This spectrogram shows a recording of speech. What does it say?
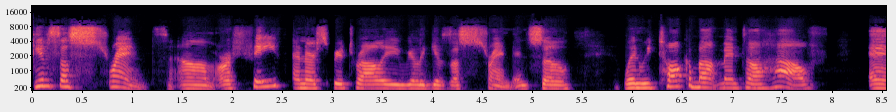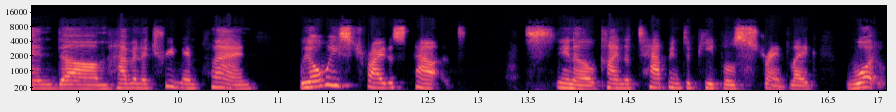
gives us strength. Um, our faith and our spirituality really gives us strength. And so when we talk about mental health and um, having a treatment plan, we always try to start, you know, kind of tap into people's strength. Like, what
